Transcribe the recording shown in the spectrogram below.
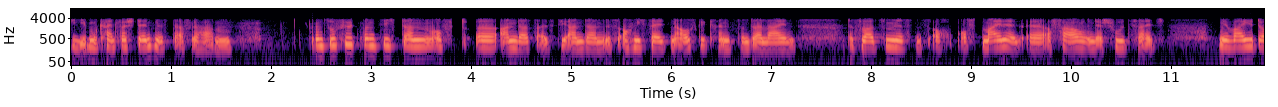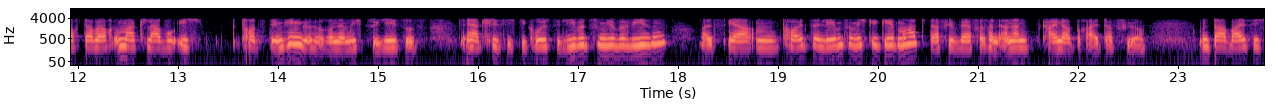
die eben kein Verständnis dafür haben. Und so fühlt man sich dann oft äh, anders als die anderen, ist auch nicht selten ausgegrenzt und allein. Das war zumindest auch oft meine äh, Erfahrung in der Schulzeit. Mir war jedoch dabei auch immer klar, wo ich trotzdem hingehöre, nämlich zu Jesus. Er hat schließlich die größte Liebe zu mir bewiesen, als er am Kreuz sein Leben für mich gegeben hat. Dafür wäre von den anderen keiner bereit dafür. Und da weiß ich,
